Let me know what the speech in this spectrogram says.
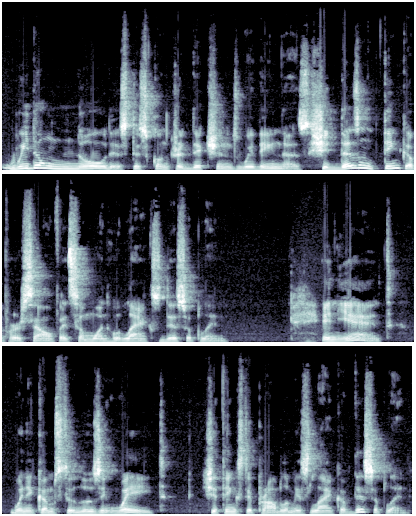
We don't notice these contradictions within us. She doesn't think of herself as someone who lacks discipline. And yet, when it comes to losing weight, she thinks the problem is lack of discipline.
